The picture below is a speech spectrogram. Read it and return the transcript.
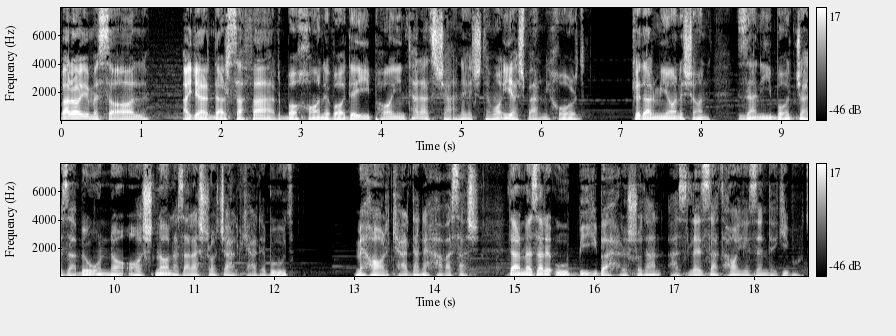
برای مثال اگر در سفر با خانوادهی پایین تر از شعن اجتماعیش برمیخورد که در میانشان زنی با جذبه و ناآشنا نظرش را جلب کرده بود مهار کردن هوسش در نظر او بی بهره شدن از لذتهای زندگی بود.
